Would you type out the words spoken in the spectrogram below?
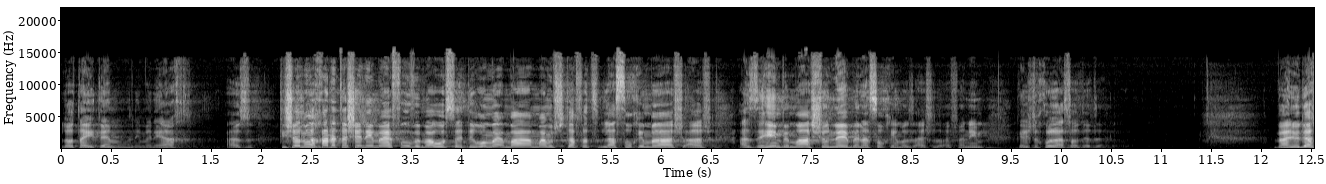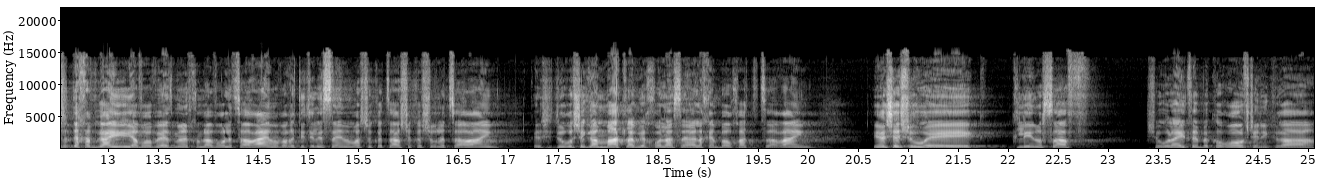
לא טעיתם, אני מניח. אז תשאלו אחד את השני מאיפה הוא ומה הוא עושה, תראו מה, מה משותף לשרוכים הזהים ומה השונה בין השרוכים השונים, כדי שתוכלו לעשות את זה. ואני יודע שתכף גיא יבוא ויזמין אתכם לעבור לצהריים, אבל רציתי לסיים עם משהו קצר שקשור לצהריים, כדי שתראו שגם MATLAB יכול לסייע לכם בארוחת הצהריים. יש איזשהו אה, כלי נוסף שאולי יצא בקרוב, שנקרא,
